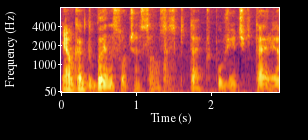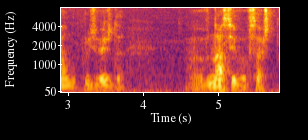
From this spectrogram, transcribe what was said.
няма как да бъде насочен само с Китай, при положение, че Китай реално произвежда, внася в САЩ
